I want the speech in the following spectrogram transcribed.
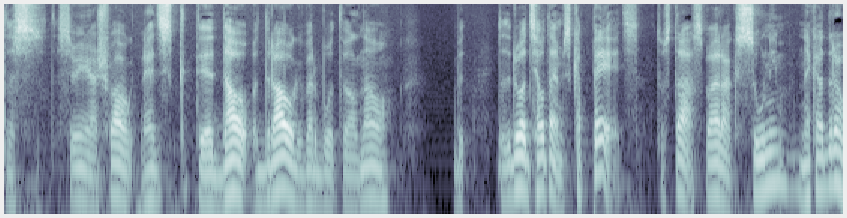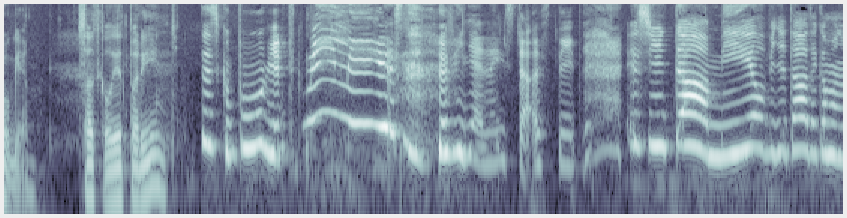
tas, tas vienkārši fauk. Redz, ka tie dau, draugi varbūt vēl nav. Bet tad rodas jautājums, kāpēc? Tu stāsti vairāk sunim nekā draugiem. Tas atkal iet par īņķi. Tas, ka poga ir tik mīlīga, es nevaru viņai neizstāstīt. Es viņu tā mīlu, viņa tā, tā kā man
